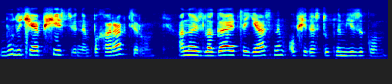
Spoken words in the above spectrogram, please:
Будучи общественным по характеру, оно излагается ясным, общедоступным языком.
